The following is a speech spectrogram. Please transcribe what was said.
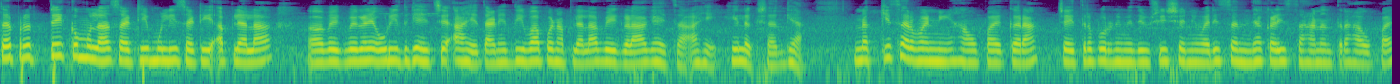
तर प्रत्येक मुलासाठी मुलीसाठी आपल्याला वेगवेगळे उडीद घ्यायचे आहेत आणि दिवा पण आपल्याला वेगळा घ्यायचा आहे हे लक्षात घ्या. नक्की सर्वांनी हा उपाय करा. चैत्र पौर्णिमे दिवशी शनिवारी संध्याकाळी सहा नंतर हा उपाय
